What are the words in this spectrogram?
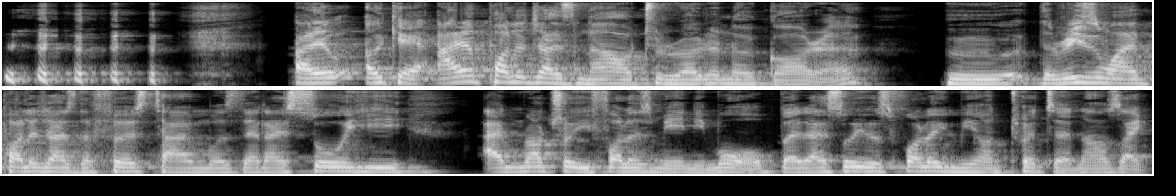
I okay. I apologize now to Ronan O'Gara, who the reason why I apologized the first time was that I saw he. I'm not sure he follows me anymore, but I saw he was following me on Twitter, and I was like,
